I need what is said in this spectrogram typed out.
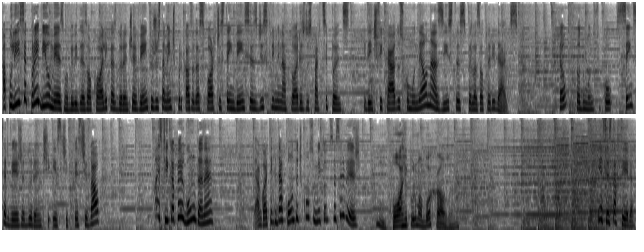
A polícia proibiu mesmo bebidas alcoólicas durante o evento justamente por causa das fortes tendências discriminatórias dos participantes, identificados como neonazistas pelas autoridades. Então, todo mundo ficou sem cerveja durante este festival. Mas fica a pergunta, né? Agora tem que dar conta de consumir toda essa cerveja. Um porre por uma boa causa, né? E é sexta-feira.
